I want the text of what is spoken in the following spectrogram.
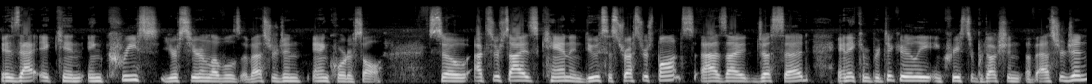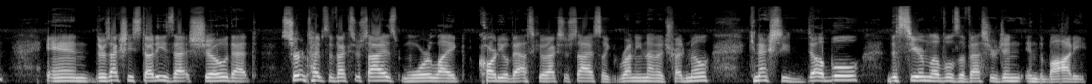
is that it can increase your serum levels of estrogen and cortisol. So exercise can induce a stress response, as I just said, and it can particularly increase the production of estrogen. And there's actually studies that show that certain types of exercise, more like cardiovascular exercise, like running on a treadmill, can actually double the serum levels of estrogen in the body.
